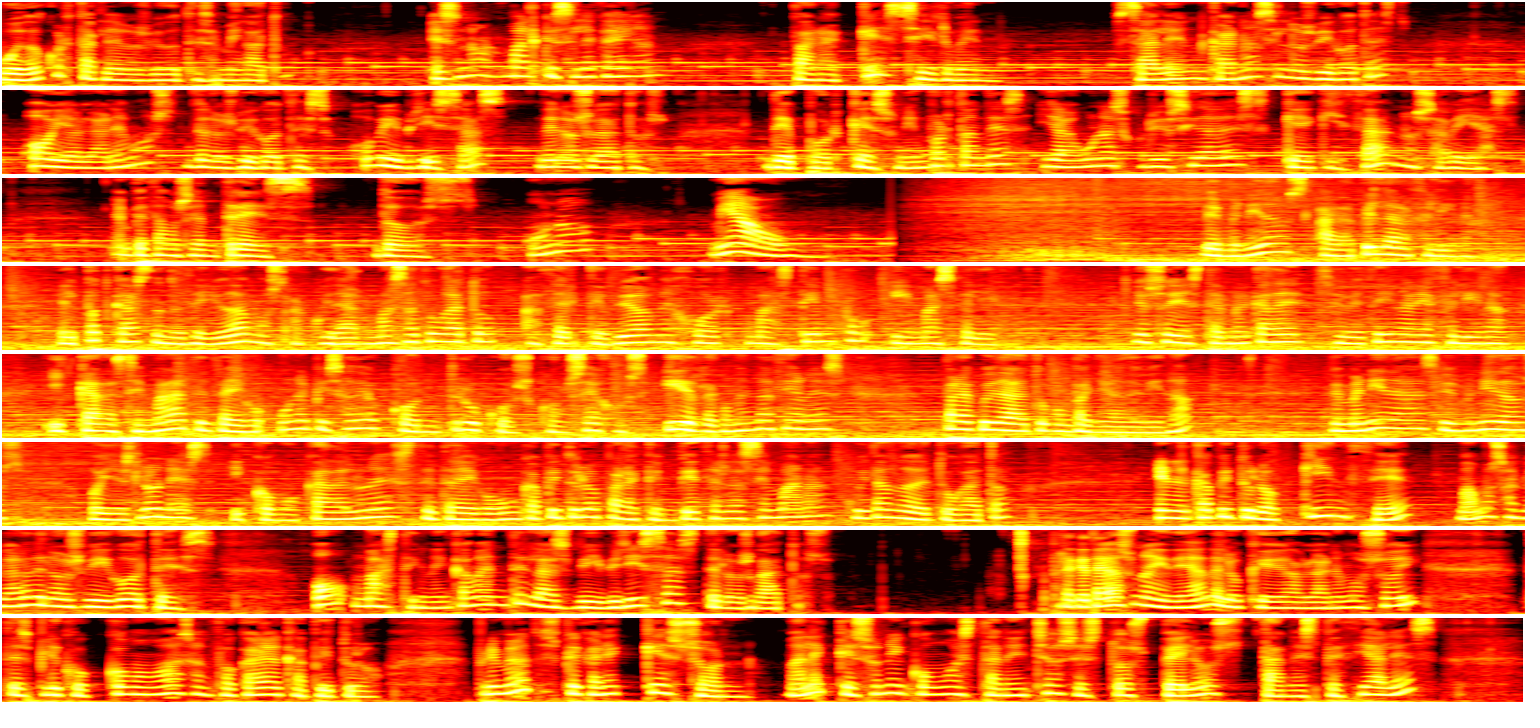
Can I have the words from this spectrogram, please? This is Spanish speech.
¿Puedo cortarle los bigotes a mi gato? ¿Es normal que se le caigan? ¿Para qué sirven? ¿Salen canas en los bigotes? Hoy hablaremos de los bigotes o vibrisas de los gatos, de por qué son importantes y algunas curiosidades que quizá no sabías. Empezamos en 3, 2, 1. ¡Miau! Bienvenidos a La Píldora Felina, el podcast donde te ayudamos a cuidar más a tu gato, hacer que viva mejor, más tiempo y más feliz. Yo soy Esther Mercade, soy veterinaria felina y cada semana te traigo un episodio con trucos, consejos y recomendaciones para cuidar a tu compañero de vida. Bienvenidas, bienvenidos. Hoy es lunes y como cada lunes te traigo un capítulo para que empieces la semana cuidando de tu gato. En el capítulo 15 vamos a hablar de los bigotes o más técnicamente las vibrisas de los gatos. Para que te hagas una idea de lo que hablaremos hoy, te explico cómo vamos a enfocar el capítulo. Primero te explicaré qué son, ¿vale? ¿Qué son y cómo están hechos estos pelos tan especiales?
